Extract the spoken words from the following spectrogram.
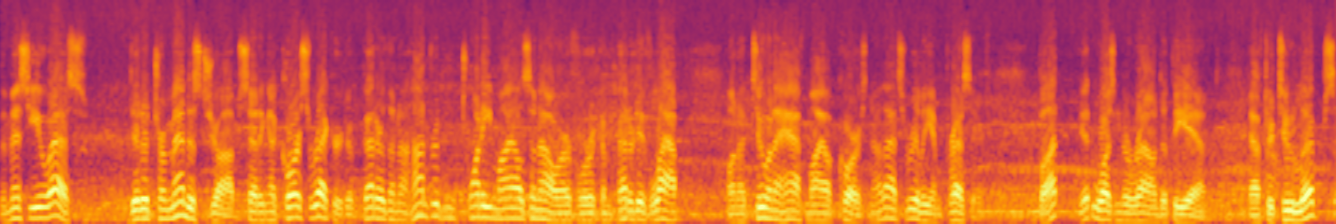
the Miss U.S. did a tremendous job setting a course record of better than 120 miles an hour for a competitive lap on a two and a half mile course. Now that's really impressive, but it wasn't around at the end. After two, lips,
